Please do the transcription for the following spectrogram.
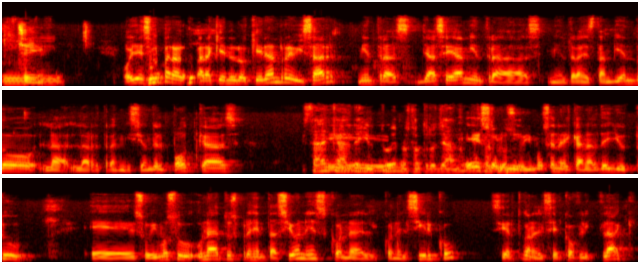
Eh, sí. Oye, sí, para, para quienes lo quieran revisar, mientras, ya sea mientras, mientras están viendo la, la retransmisión del podcast. Está en el canal eh, de YouTube de nosotros ya, ¿no? Eso, lo subimos en el canal de YouTube. Eh, subimos su, una de tus presentaciones con el, con el circo, ¿cierto? Con el circo Flick Flack.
